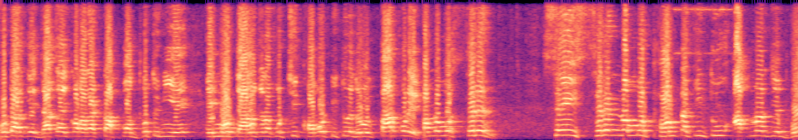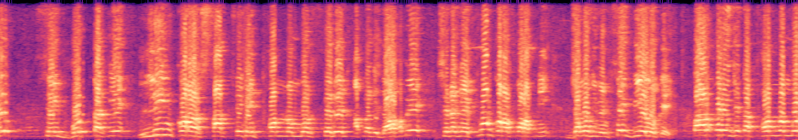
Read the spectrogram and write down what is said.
ভোটারকে যাচাই করার একটা পদ্ধতি নিয়ে এই মুহূর্তে আলোচনা করছি। খবরটি তুলে ধরুন। তারপরে ফর্ম নম্বর সেভেন সেই সেভেন নম্বর ফর্মটা কিন্তু আপনার যে ভোট সেই ভোটটাকে লিঙ্ক করার স্বার্থে সেই ফর্ম নম্বর সেভেন আপনাকে দেওয়া হবে। সেটাকে পূরণ করার পর আপনি জমা দিবেন সেই বিএলওকে তারপরে যেটা ফর্ম নম্বর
